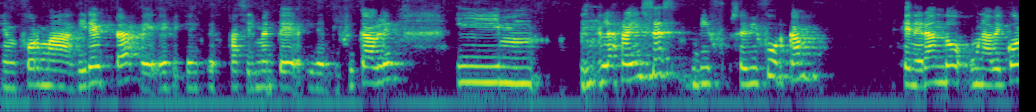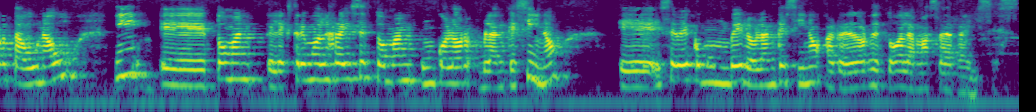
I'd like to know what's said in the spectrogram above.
en forma directa, eh, es, fácilmente identificable, y mm, las raíces se bifurcan generando una B corta o una U y eh, toman, el extremo de las raíces toman un color blanquecino eh, y se ve como un velo blanquecino alrededor de toda la masa de raíces.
